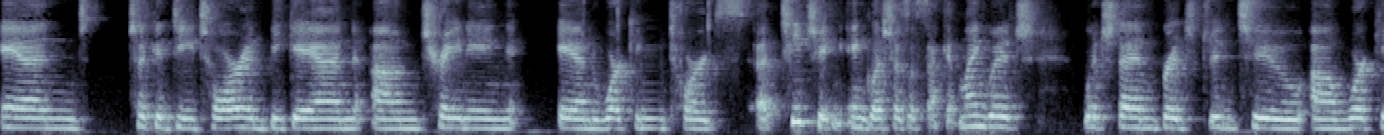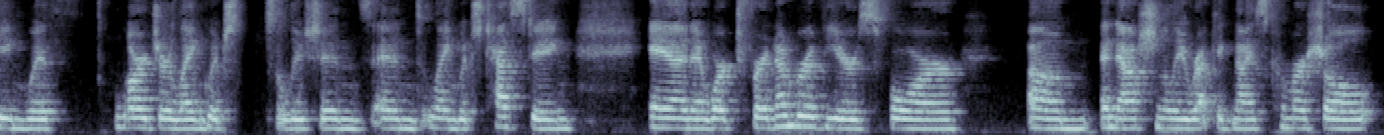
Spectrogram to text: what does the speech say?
and took a detour and began um, training and working towards uh, teaching English as a second language, which then bridged into uh, working with larger language solutions and language testing. And I worked for a number of years for um, a nationally recognized commercial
